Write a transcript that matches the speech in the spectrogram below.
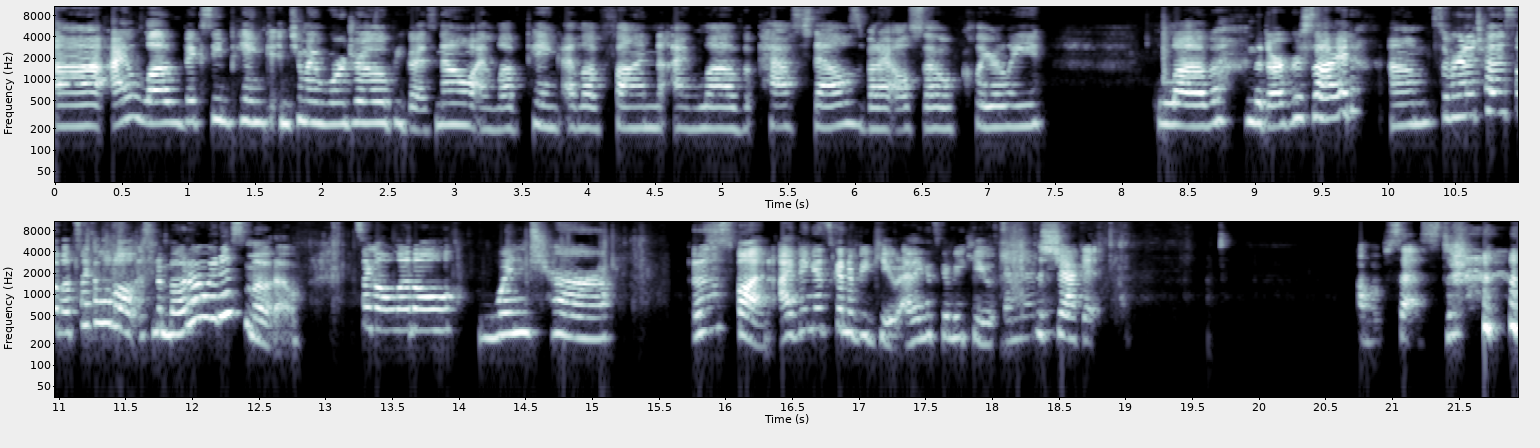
Uh, I love mixing pink into my wardrobe. You guys know I love pink. I love fun. I love pastels, but I also clearly love the darker side. Um, so we're gonna try this. It's like a little, is it a moto? It is moto. It's like a little winter. This is fun. I think it's gonna be cute. I think it's gonna be cute. And then this jacket. I'm obsessed.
